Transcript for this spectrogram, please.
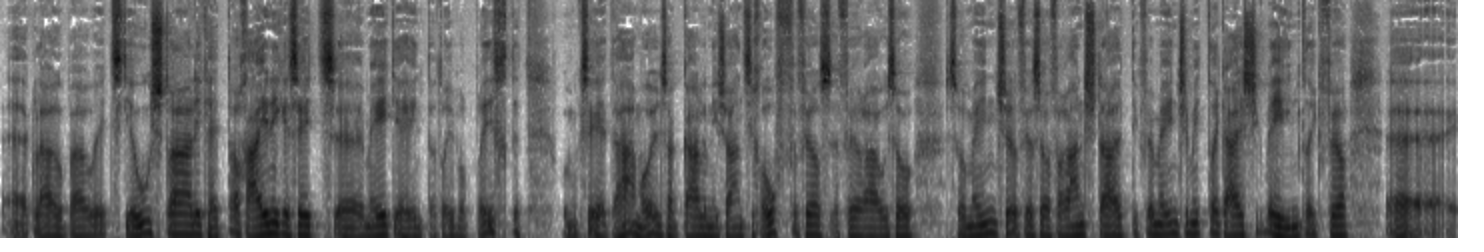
äh, glaube auch jetzt die Ausstrahlung hat doch einiges jetzt, äh, Medien haben darüber berichtet, wo man gesehen hat, aha, mal, St. Gallen ist an sich offen für, für auch so, so Menschen, für so eine Veranstaltung, für Menschen mit einer geistigen Behinderung, für äh,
